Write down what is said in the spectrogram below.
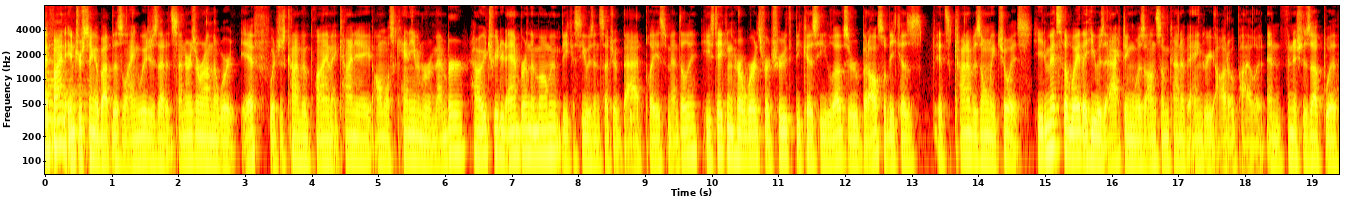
I find interesting about this language is that it centers around the word if, which is kind of implying that Kanye almost can't even remember how he treated Amber in the moment because he was in such a bad place mentally. He's taking her words for truth because he loves her, but also because it's kind of his only choice. He admits the way that he was acting was on some kind of angry autopilot and finishes up with,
